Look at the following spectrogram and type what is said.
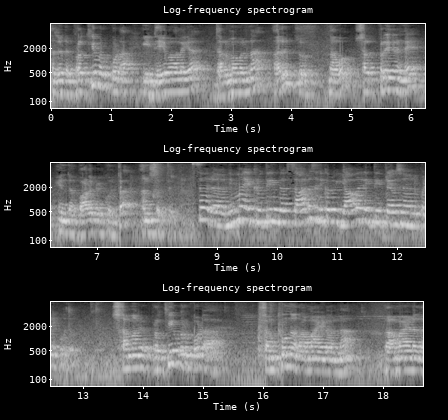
ಅದರಿಂದ ಪ್ರತಿಯೊಬ್ಬರು ಕೂಡ ಈ ದೇವಾಲಯ ಧರ್ಮವನ್ನು ಅರಿತು ನಾವು ಸತ್ಪ್ರೇರಣೆಯಿಂದ ಬಾಳಬೇಕು ಅಂತ ಅನಿಸುತ್ತೆ. ಸರ್ ನಿಮ್ಮ ಈ ಕೃತಿಯಿಂದ ಸಾರ್ವಜನಿಕರು ಯಾವ ರೀತಿ ಪ್ರಯೋಜನವನ್ನು ಪಡಿಬಹುದು ಸಾಮಾನ್ಯ ಪ್ರತಿಯೊಬ್ಬರು ಕೂಡ ಸಂಪೂರ್ಣ ರಾಮಾಯಣವನ್ನು ರಾಮಾಯಣದ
